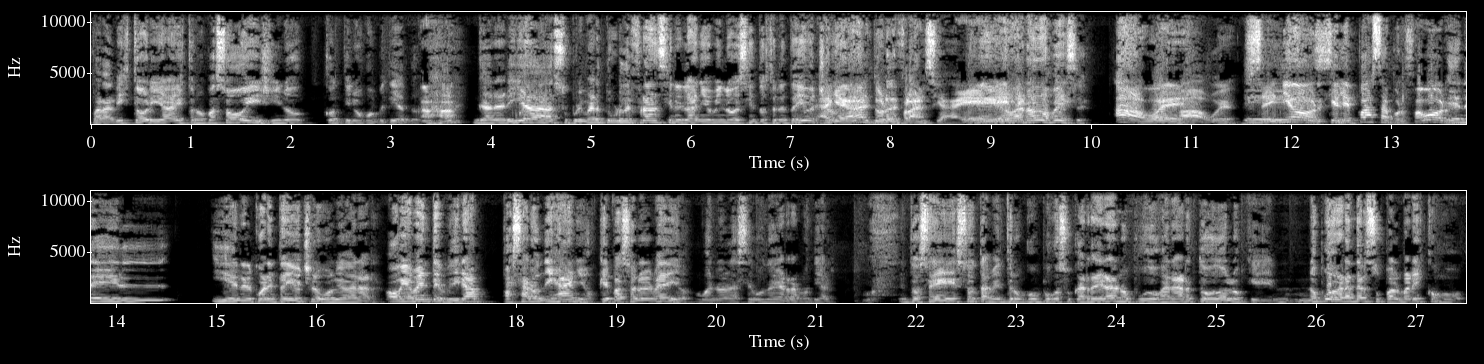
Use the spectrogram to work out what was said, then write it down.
para la historia esto no pasó y Gino continuó compitiendo. Ajá. Ganaría su primer Tour de Francia en el año 1938. Hay que ganar el Tour de Francia. Eh, Eh, lo ganó dos veces. Ah, güey. Ah, güey. Eh, Señor, ¿qué le pasa, por favor? En el. Y en el 48 lo volvió a ganar. Obviamente dirá, pasaron 10 años. ¿Qué pasó en el medio? Bueno, la Segunda Guerra Mundial. Entonces eso también troncó un poco su carrera, no pudo ganar todo lo que... No pudo agrandar su palmarés como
